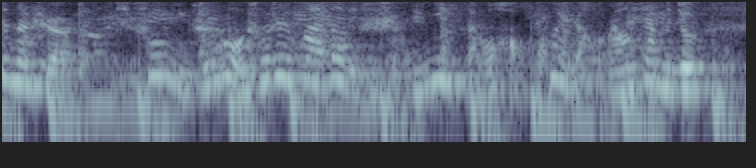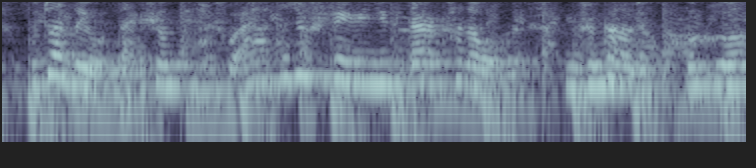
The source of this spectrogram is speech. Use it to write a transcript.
真的是，其实说女生跟我说这话到底是什么意思啊？我好困扰。然后下面就不断的有男生对她说，哎呀，他就是这个意思。但是看到我们女生看到就呵呵，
